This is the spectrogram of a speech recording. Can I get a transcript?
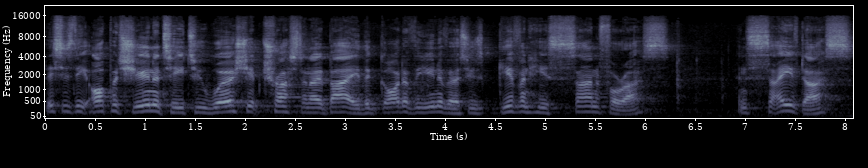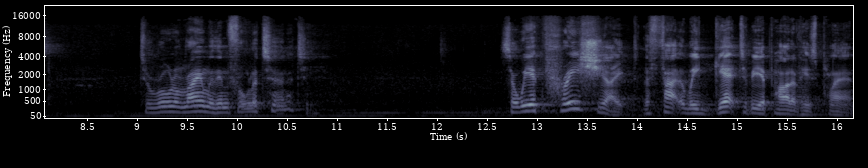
This is the opportunity to worship, trust, and obey the God of the universe who's given his Son for us and saved us to rule and reign with him for all eternity. So we appreciate the fact that we get to be a part of his plan.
